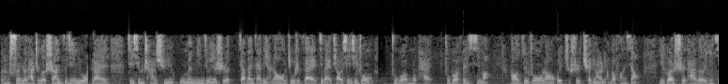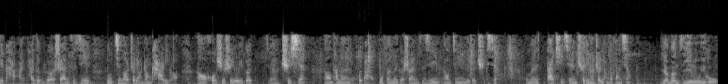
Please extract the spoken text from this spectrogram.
嗯顺着他这个涉案资金流来进行查询，我们民警也是加班加点，然后就是在几百条信息中逐个摸排、逐个分析嘛，然后最终然后会就是确定了两个方向，一个是他的一级卡，他的这个涉案资金都进到这两张卡里了，然后后续是有一个呃曲线，然后他们会把部分的一个涉案资金然后进行了一个曲线，我们大体先确定了这两个方向。研判资金流以后，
